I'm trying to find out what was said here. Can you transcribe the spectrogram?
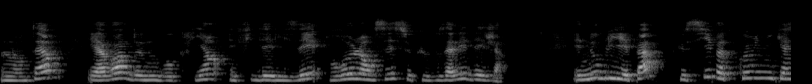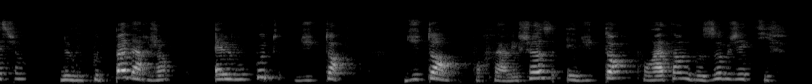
long terme et avoir de nouveaux clients et fidéliser, relancer ce que vous avez déjà. Et n'oubliez pas que si votre communication ne vous coûte pas d'argent, elle vous coûte du temps. Du temps pour faire les choses et du temps pour atteindre vos objectifs.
